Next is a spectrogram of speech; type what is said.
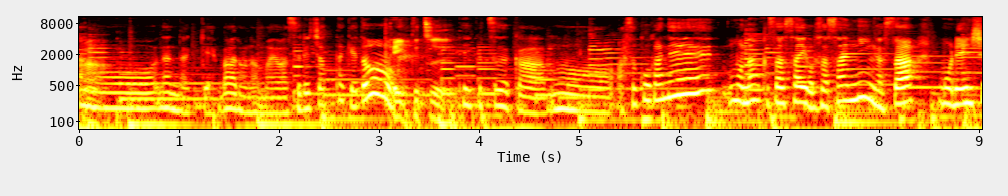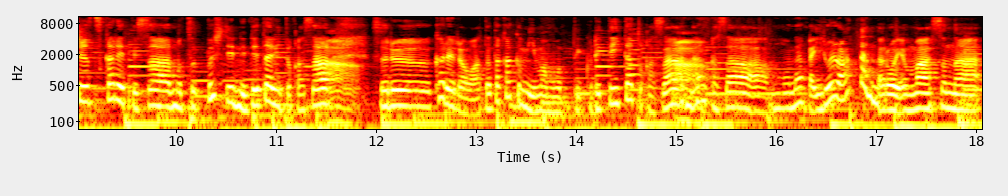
あ。のーなんだっけバーの名前忘れちゃったけどテイク2。テイク2か。もうあそこがねもうなんかさ最後さ3人がさもう練習疲れてさもう突っ伏して寝てたりとかさあする彼らを温かく見守ってくれていたとかさあなんかさもうなんかいろいろあったんだろうよ。まあそんな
